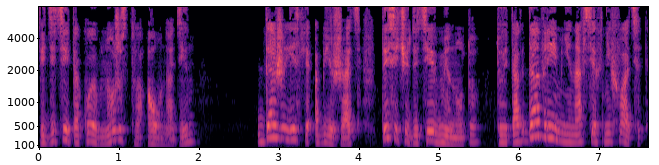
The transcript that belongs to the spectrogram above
ведь детей такое множество, а он один. Даже если объезжать тысячу детей в минуту, то и тогда времени на всех не хватит,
